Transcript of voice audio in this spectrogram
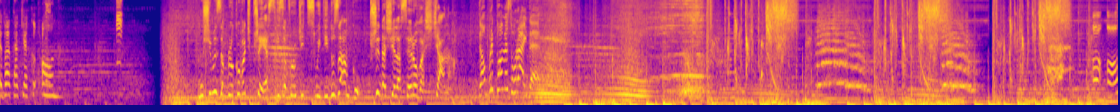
śpiewa tak jak on. Musimy zablokować przejazd i zawrócić Sweetie do zamku. Przyda się laserowa ściana. Dobry pomysł, Ryder! O, o,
